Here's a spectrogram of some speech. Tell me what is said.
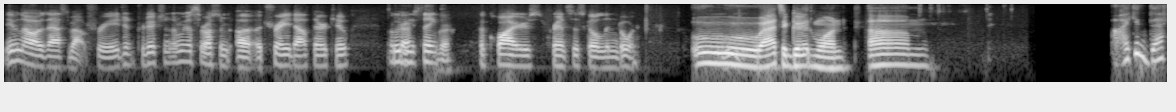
Even though I was asked about free agent predictions, I'm gonna throw some uh, a trade out there too. Who do you think Okay. acquires Francisco Lindor? Ooh, that's a good one. Um, I can def.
